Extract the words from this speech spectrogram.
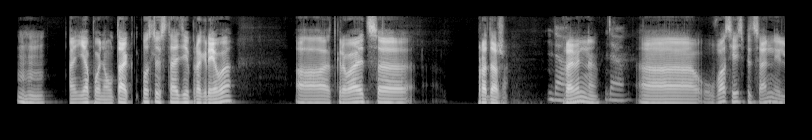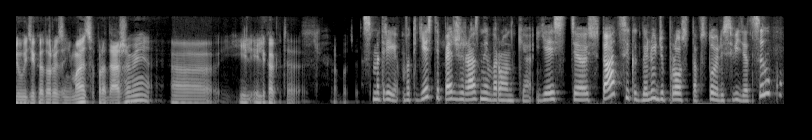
А, Я понял. Так, после стадии прогрева а, открывается продажа, Да. правильно? Да. А, у вас есть специальные люди, которые занимаются продажами, а, или, или как это работает? Смотри, вот есть опять же разные воронки. Есть э, ситуации, когда люди просто в сторис видят ссылку,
